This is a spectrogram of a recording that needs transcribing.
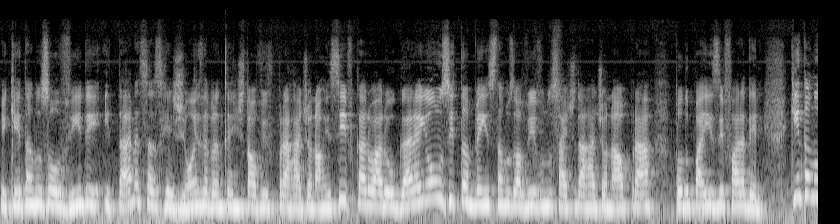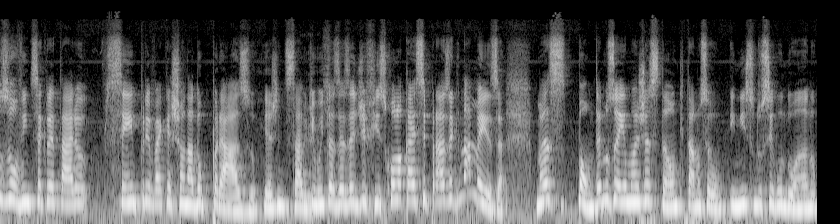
E quem está nos ouvindo e está nessas regiões, lembrando que a gente está ao vivo para a Radional Recife, Caruaru, Garanhuns e também estamos ao vivo no site da Radional para todo o país e fora dele. Quem está nos ouvindo, secretário, sempre vai questionar do prazo. E a gente sabe Isso. que muitas vezes é difícil colocar esse prazo aqui na mesa. Mas, bom, temos aí uma gestão que está no seu início do segundo ano.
